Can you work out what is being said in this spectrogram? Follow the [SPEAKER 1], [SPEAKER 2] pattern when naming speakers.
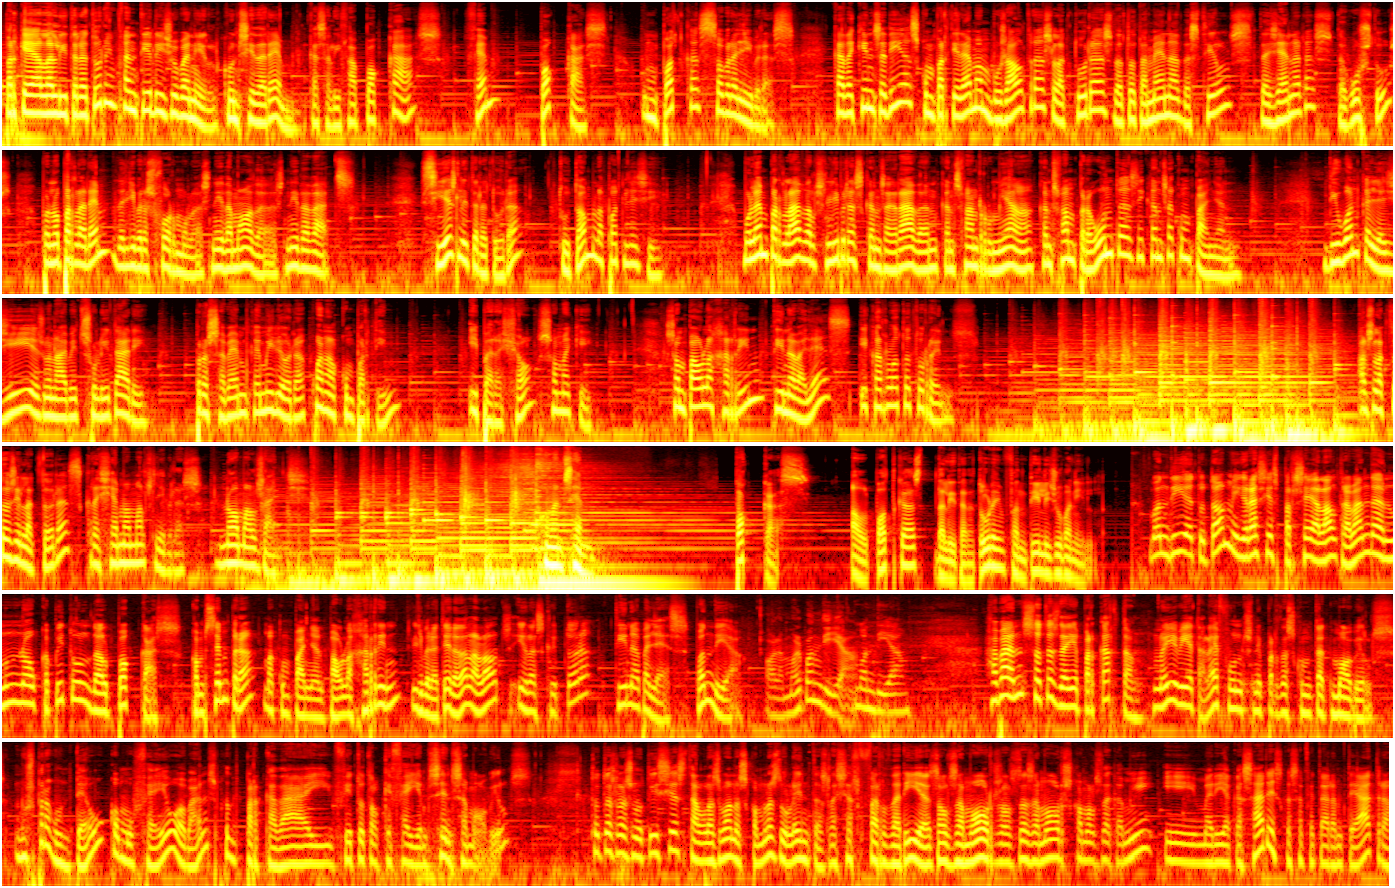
[SPEAKER 1] Perquè a la literatura infantil i juvenil considerem que se li fa poc cas, fem poc cas, un podcast sobre llibres. Cada 15 dies compartirem amb vosaltres lectures de tota mena d'estils, de gèneres, de gustos, però no parlarem de llibres fórmules, ni de modes, ni d'edats. Si és literatura, tothom la pot llegir. Volem parlar dels llibres que ens agraden, que ens fan rumiar, que ens fan preguntes i que ens acompanyen. Diuen que llegir és un hàbit solitari, però sabem que millora quan el compartim. I per això som aquí. Som Paula Jarrín, Tina Vallès i Carlota Torrents. Els lectors i lectores creixem amb els llibres, no amb els anys. Comencem.
[SPEAKER 2] POCCAS, el podcast de literatura infantil i juvenil.
[SPEAKER 1] Bon dia a tothom i gràcies per ser a l'altra banda en un nou capítol del podcast. Com sempre, m'acompanyen Paula Jarrín, llibretera de la Lots, i l'escriptora Tina Vallès. Bon dia.
[SPEAKER 3] Hola, molt bon dia.
[SPEAKER 4] Bon dia.
[SPEAKER 1] Abans tot es deia per carta. No hi havia telèfons ni per descomptat mòbils. No us pregunteu com ho fèieu abans per quedar i fer tot el que fèiem sense mòbils? Totes les notícies, tant les bones com les dolentes, les xarfarderies, els amors, els desamors, com els de Camí i Maria Casares, que s'ha fet ara amb teatre.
